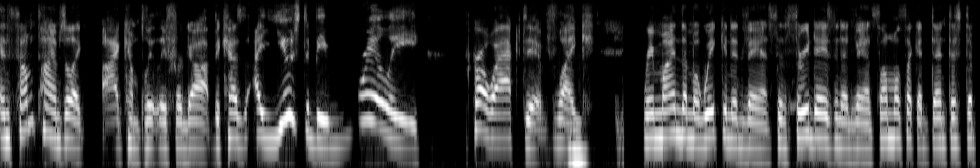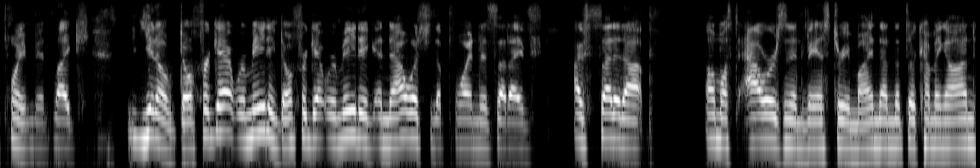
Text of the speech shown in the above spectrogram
And sometimes they're like i completely forgot because i used to be really proactive like mm-hmm. remind them a week in advance and three days in advance almost like a dentist appointment. Like you know don't forget we're meeting don't forget we're meeting. And now what's to the point is that i've i've set it up almost hours in advance to remind them that they're coming on.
